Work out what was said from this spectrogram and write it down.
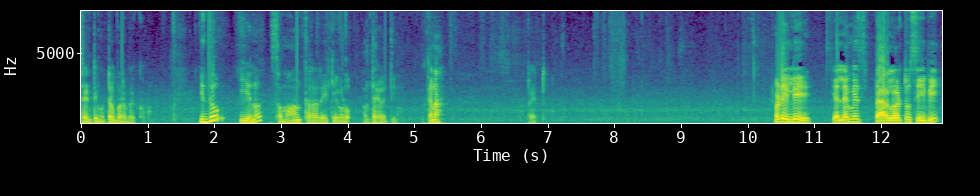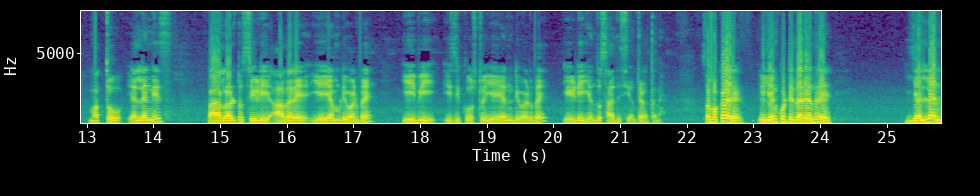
ಸೆಂಟಿಮೀಟ್ರ್ ಬರಬೇಕು. ಇದು ಏನು ಸಮಾಂತರ ರೇಖೆಗಳು ಅಂತ ಹೇಳ್ತೀನಿ. ಓಕೆನಾ? ರೈಟ್ ನೋಡಿ, ಇಲ್ಲಿ L M is parallel to C B ಮತ್ತು L N is parallel to C D ಆದರೆ A M divide by A B is equals to A N divide by A D ಎಂದು ಸಾಧಿಸಿ ಅಂತ ಹೇಳ್ತಾನೆ. ಸೊ ಮಕ್ಕಳೇ, ಇಲ್ಲಿ ಏನು ಕೊಟ್ಟಿದ್ದಾರೆ ಅಂದರೆ L N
